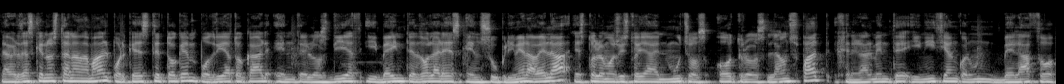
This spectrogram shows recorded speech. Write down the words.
La verdad es que no está nada mal porque este token podría tocar entre los 10 y 20 dólares en su primera vela. Esto lo hemos visto ya en muchos otros Launchpad. Generalmente inician con un velazo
